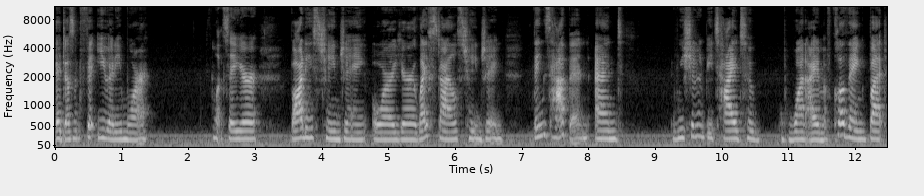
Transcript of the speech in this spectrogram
it doesn't fit you anymore. Let's say your body's changing or your lifestyle's changing. Things happen and we shouldn't be tied to one item of clothing, but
